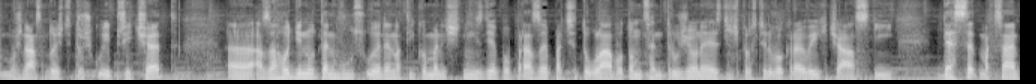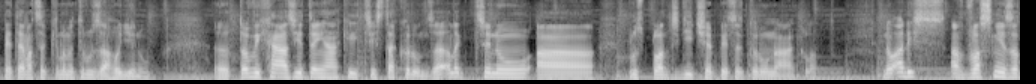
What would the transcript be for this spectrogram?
možná jsem to ještě trošku i přičet, a za hodinu ten vůz ujede na té komerční jízdě po Praze, pak se toulá po tom centru, že ho nejezdíš prostě do okrajových částí, 10, maximálně 25 km za hodinu. E, to vychází, to nějakých 300 korun za elektřinu a plus plat řidiče 500 korun náklad. No a, když, a vlastně za,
